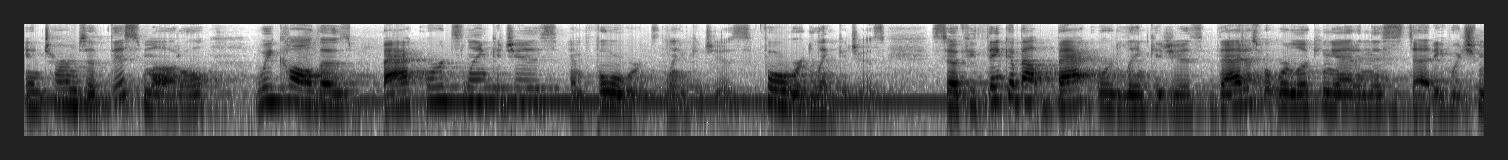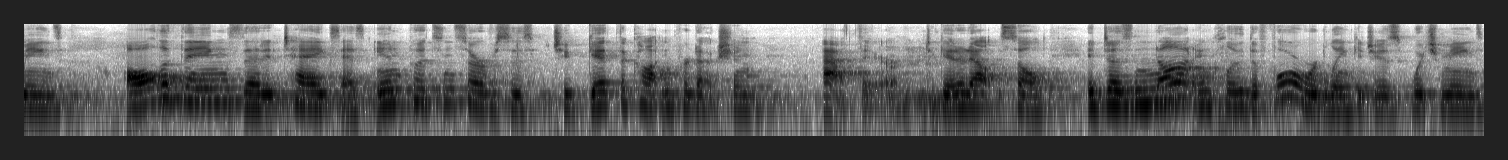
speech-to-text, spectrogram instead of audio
in terms of this model, we call those backwards linkages and forwards linkages, forward linkages. So if you think about backward linkages, that is what we're looking at in this study, which means all the things that it takes as inputs and services to get the cotton production out there, to get it out and sold. It does not include the forward linkages, which means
